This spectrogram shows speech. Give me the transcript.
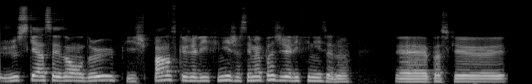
jusqu'à saison 2, puis je pense que je l'ai fini. Je sais même pas si je l'ai fini, celle-là. Euh, parce que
